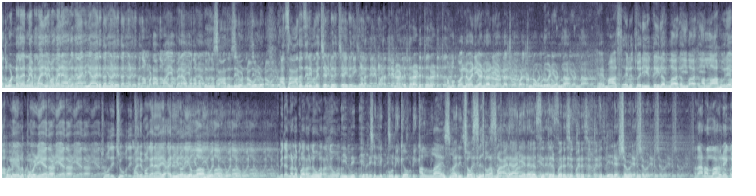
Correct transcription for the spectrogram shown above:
അതുകൊണ്ട് തന്നെ മരുമകനാകുന്ന അലിയാരിതങ്ങൾ ഇപ്പൊ നമ്മുടെ അമ്മായിപ്പനാകുമ്പോ നമുക്ക് സ്വാതന്ത്ര്യം ഉണ്ടാവുമല്ലോ. ആ സ്വാതന്ത്ര്യം വെച്ചിട്ട് നിങ്ങൾ നിങ്ങളെങ്ങനെ മടത്തിനായിട്ട് ഇത്ര അടുത്തത്? നമുക്ക് വല്ല വഴിയുണ്ടോ ചോക്കട്ടുണ്ടോ ഊടുവഴി ഉണ്ടോ ഏ മാസഹലു ത്വരീഖ ഇലല്ലാഹി. അള്ളാഹുലേക്കുള്ള ഏതാണ്? ചോദിച്ചു മരുമകനായ അലി അല്ലാഹു അൻഹു. നിബിതങ്ങൾ പറഞ്ഞു നീ ദിക്ർ ചൊല്ലിക്കൂടിക്കോ? അള്ളാഹെ സ്മരിച്ചോ? സിർറം അലാനിയ രഹസ്യത്തിലും പരസ്യത്തിലും എന്ത് രക്ഷപ്പെട്ടു? അതാണ് അള്ളാഹുലേക്ക്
